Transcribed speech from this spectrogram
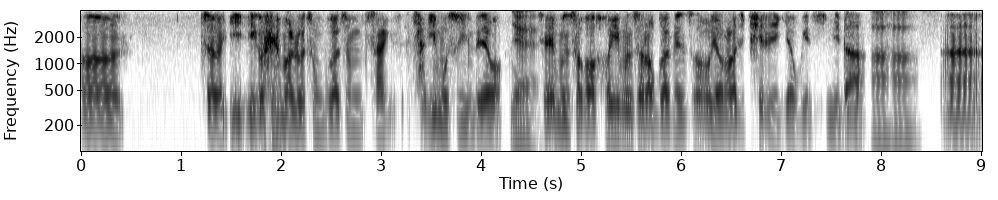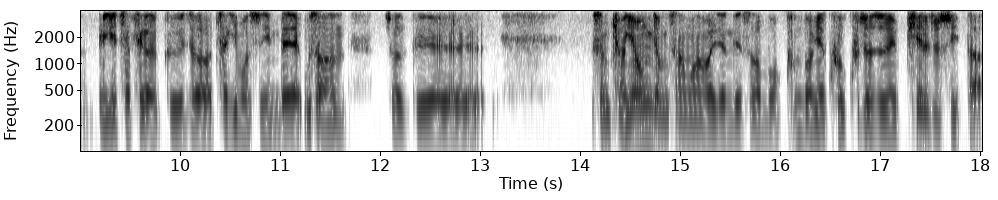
어 저 이 이거야말로 정부가 좀 자기 자기 모순인데요. 예. 제 문서가 허위 문서라고 하면서 여러 가지 피해를 얘기하고 있습니다. 아하. 아, 이게 자체가 그 저 자기 모순인데 우선 저그 우선 경영 정상화 관련돼서 뭐 광범위한 그 구조조정에 피해를 줄 수 있다.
